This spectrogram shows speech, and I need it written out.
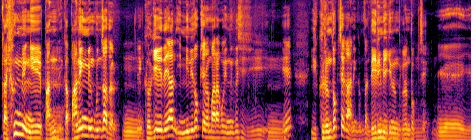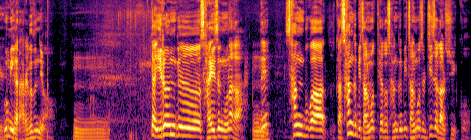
그러니까 혁명의 반 그러니까 반혁명 분자들 음. 거기에 대한 인민의 독재를 말하고 있는 것이지 음. 예? 이 그런 독재가 아닌 겁니다. 내리매기는 그런 독재 예, 예. 의미가 다르거든요. 음, 그러니까 이런 그 사회적 문화가 음. 네? 상부가 그러니까 상급이 잘못해도 상급이 잘못을 지적할 수 있고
